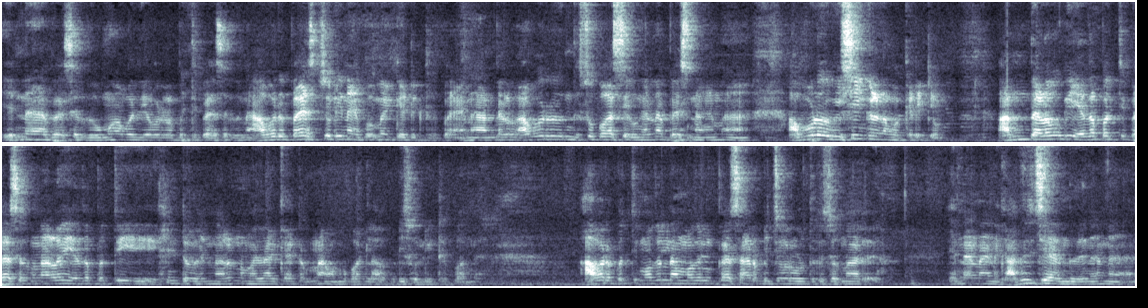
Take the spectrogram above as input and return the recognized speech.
என்ன பேசுறது? உமாபதி அவர்களை பற்றி பேசுறதுன்னு அவர் பேச சொல்லி நான் எப்போவுமே கேட்டுக்கிட்டு இருப்பேன். ஏன்னா அந்த அவர் இந்த சுபாஷ் இவங்கெல்லாம் பேசுனாங்கன்னா அவ்வளோ விஷயங்கள் நமக்கு கிடைக்கும். அந்த அளவுக்கு எதை பற்றி பேசுறதுனாலும் எதை பற்றி ஹிண்ட் வேணுனாலும் நம்ம எதாவது கேட்டோம்னா அவங்க பாட்டில் அப்படி சொல்லிட்டு இருப்பாங்க. அவரை பற்றி முதல்ல முதல்ல பேச ஆரம்பிச்சவர் ஒருத்தர் சொன்னார். என்னென்னா எனக்கு அதிர்ச்சியாக இருந்தது. என்னென்ன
